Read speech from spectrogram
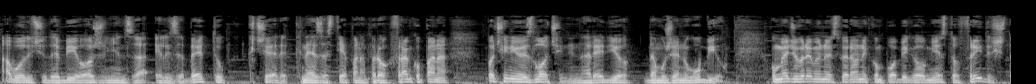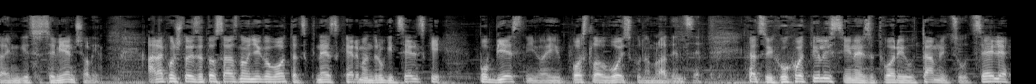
a budući da je bio oženjen za Elizabetu, kćer kneza Stjepana I. Frankopana, počinio je zločin i naredio da mu ženu ubiju. U međuvremenu je s Veronikom pobjegao u mjesto Friedrichstein gdje su se vjenčali, a nakon što je za to saznao njegov otac, knez Herman II. Celjski, pobjesnio je i poslao vojsku na mladence. Kad su ih uhvatili, sina je zatvorio u tamnicu u celje,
